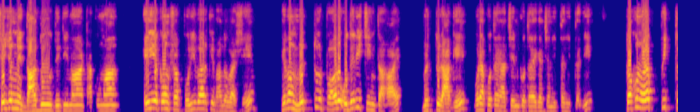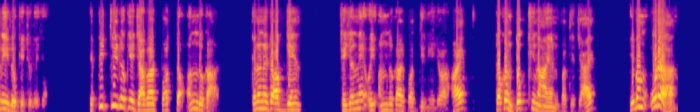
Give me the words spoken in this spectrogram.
সেই জন্য দাদু, দিদিমা, ঠাকুমা এইরকম সব পরিবারকে ভালোবাসে এবং মৃত্যুর পর ওদেরই চিন্তা হয়, মৃত্যুর আগে ওরা কোথায় আছেন, কোথায় গেছেন, ইত্যাদি ইত্যাদি। তখন ওরা পিতৃলোকে চলে যায়। এই পিতৃলোকে যাবার পথটা অন্ধকার। কেননা এটা অজ্ঞান। সেই জন্য ওই অন্ধকার পথ দিয়ে নিয়ে যাওয়া হয়। তখন দক্ষিণায়ন পথে যায়। এবং ওরা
